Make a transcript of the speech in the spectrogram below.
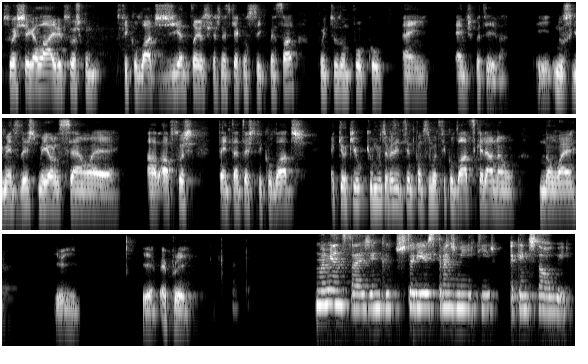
pessoas chegam lá e pessoas com dificuldades gigantescas, nem sequer consigo pensar, põe tudo um pouco em, em perspectiva. E no seguimento disto, a maior lição é há, há, pessoas que têm tantas dificuldades, aquilo que eu, que eu muitas vezes entendo como ser uma dificuldade, se calhar não, não é, e, e é, é por aí. Uma mensagem que gostarias de transmitir a quem te está a ouvir?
